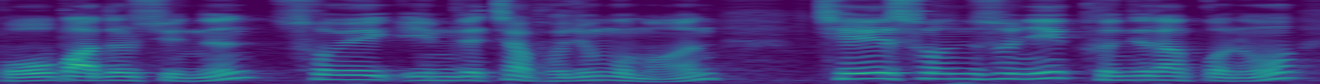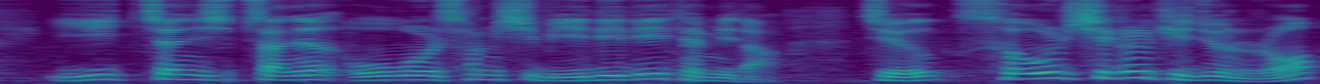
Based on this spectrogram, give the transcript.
보호받을 수 있는 소액 임대차 보증금은 최선순위 근저당권 후 2014년 5월 31일이 됩니다. 즉 서울시를 기준으로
